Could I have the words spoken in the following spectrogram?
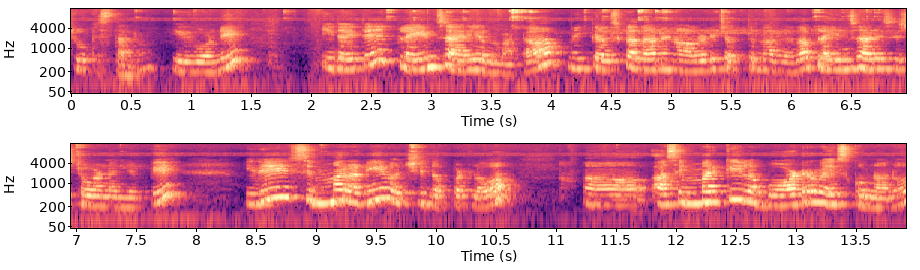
చూపిస్తాను. ఇదిగోండి. ఇదైతే ప్లెయిన్ శారీ అనమాట మీకు తెలుసు కదా నేను ఆల్రెడీ చెప్తున్నాను కదా ప్లెయిన్ శారీస్ ఇష్టపడి అని చెప్పి. ఇది సిమ్మర్ అని వచ్చింది అప్పట్లో. ఆ, సిమ్మర్కి ఇలా బార్డర్ వేసుకున్నాను.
